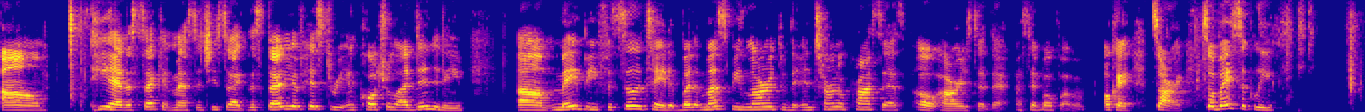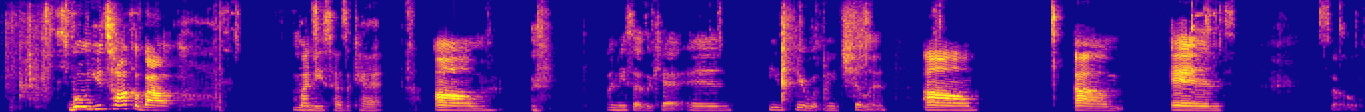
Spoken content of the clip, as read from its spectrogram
Um, he had a second message. He's like the study of history and cultural identity um, may be facilitated, but it must be learned through the internal process. Oh, I already said that. I said both of them. Okay, sorry. So basically, when you talk about my niece has a cat. Um, my niece has a cat, and he's here with me chilling. Um, um, and so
